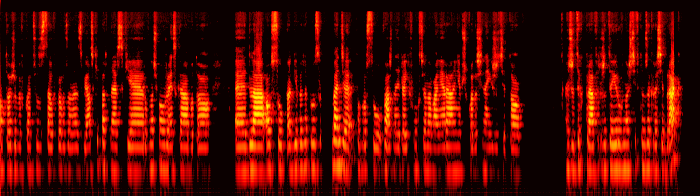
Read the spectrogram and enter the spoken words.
o to, żeby w końcu zostały wprowadzone związki partnerskie, równość małżeńska, bo to dla osób LGBT będzie po prostu ważne dla ich funkcjonowania, realnie przekłada się na ich życie to, że tych praw, że tej równości w tym zakresie brak.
